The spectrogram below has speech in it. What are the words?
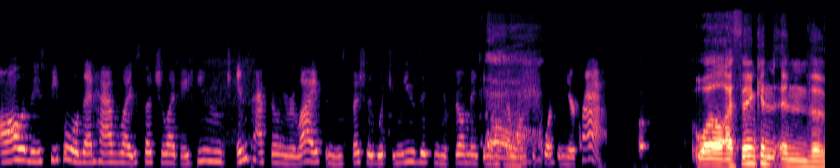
all of these people that have like such like a huge impact on your life and especially with your music and your filmmaking and so on and so forth in your craft well i think in in the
